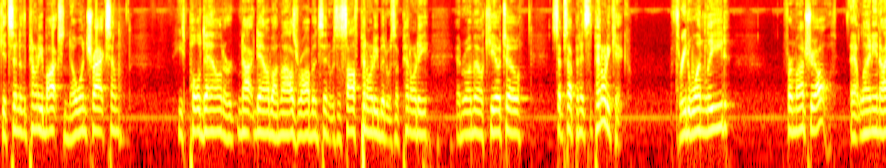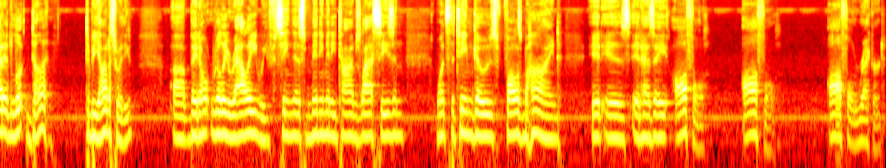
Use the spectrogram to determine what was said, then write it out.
gets into the penalty box. No one tracks him. He's pulled down or knocked down by Miles Robinson. It was a soft penalty, but it was a penalty. And Romell Quioto steps up and hits the penalty kick. Three to one lead for Montreal. Atlanta United looked done, to be honest with you. Uh, they don't really rally. We've seen this many, many times last season. Once the team goes falls behind, it is it has a awful, awful awful record.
